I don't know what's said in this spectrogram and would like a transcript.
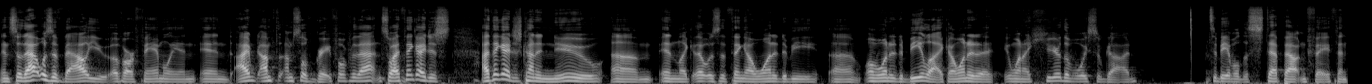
And so that was a value of our family. And, and I'm, I'm, I'm so grateful for that. And so I think I just, I think I just kind of knew, um, and like, that was the thing I wanted to be, uh, I wanted to be like, I wanted to, when I hear the voice of God, to be able to step out in faith. And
